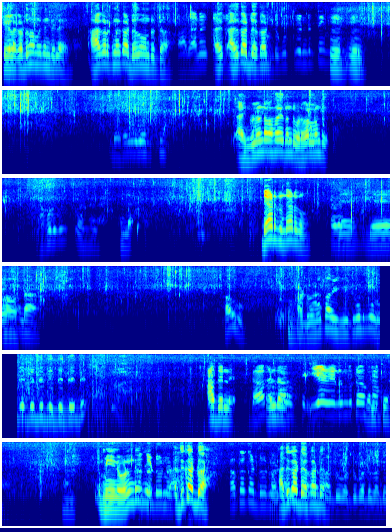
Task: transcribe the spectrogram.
ചീളക്കട് നമുക്കുണ്ട് അല്ലേ ആ കിടക്കുന്ന കടു കൊണ്ടിട്ടാ. അത് കടു അതിന്റെ ഉള്ളിൽ ഉണ്ടാവാൻ സാധ്യതയുണ്ട് ഇവിടെ വെള്ളമുണ്ട്. അല്ല ദേ എടുക്കും ദേ എടുക്കും കടുവിനെ കഴുകിയിട്ട് ഇങ്ങോട്ട് പോകും അതന്നെ എന്താ. മീനുകളുണ്ട്. അത് കടുവാ കണ്ടു അത് കടുവാ കടുവാ കടു കടു കടു കടു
